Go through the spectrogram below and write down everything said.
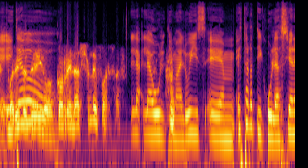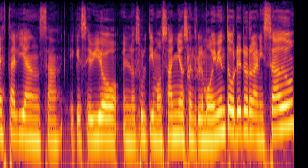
Eh, por eso te digo, correlación de fuerzas. La, última, Luis. Em, esta articulación, esta alianza eh, que se vio en los últimos años entre el movimiento obrero organizado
